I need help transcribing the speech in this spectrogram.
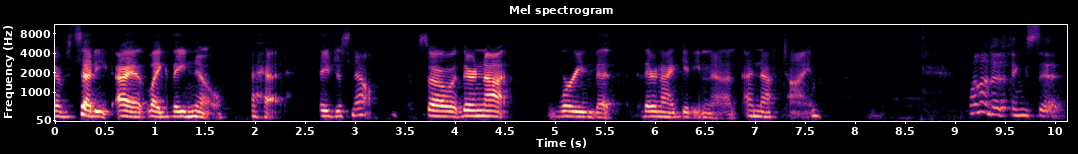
of setting I, like they know ahead. They just know. So they're not worried that they're not getting a, enough time. One of the things that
